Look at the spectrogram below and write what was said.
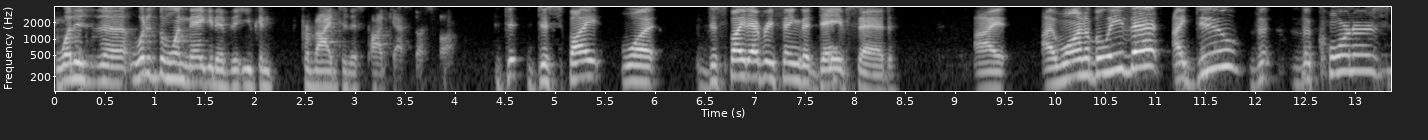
what is the what is the one negative that you can provide to this podcast thus far? D- despite what, despite everything that Dave said, I I want to believe that I do. the The corners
